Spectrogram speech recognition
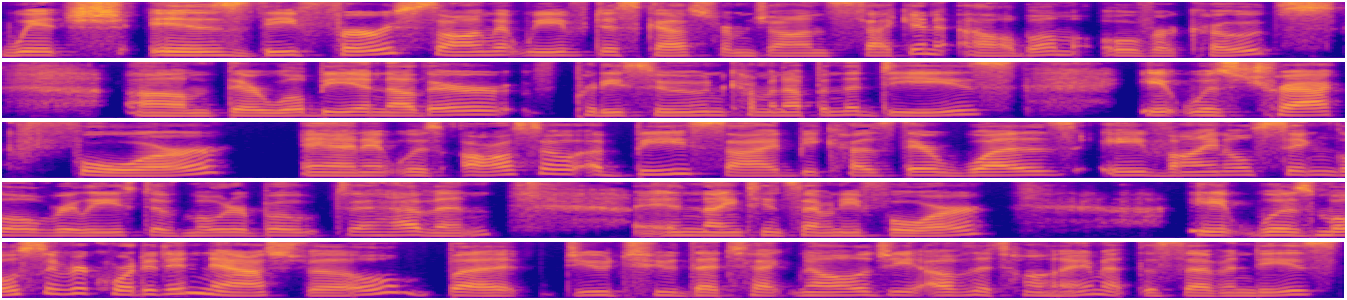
which is the first song that we've discussed from John's second album, Overcoats. Um, there will be another pretty soon coming up in the D's. It was track four. And it was also a B side because there was a vinyl single released of Motorboat to Heaven in 1974. It was mostly recorded in Nashville, but due to the technology of the time at the 70s,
